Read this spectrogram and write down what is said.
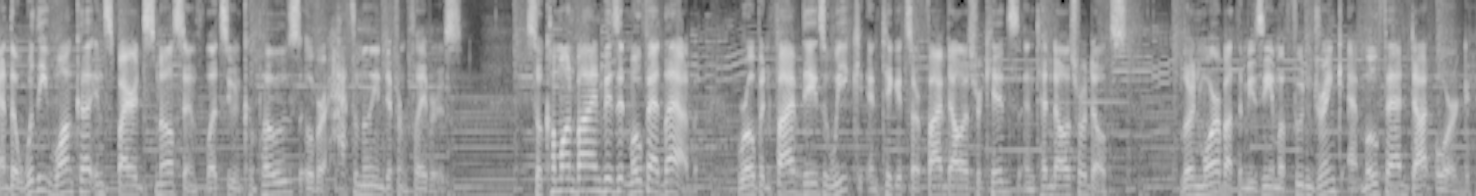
and the Willy Wonka inspired smell synth lets you compose over half a million different flavors. So come on by and visit MoFad Lab. We're open five days a week, and tickets are $5 for kids and $10 for adults. Learn more about the Museum of Food and Drink at mofad.org.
